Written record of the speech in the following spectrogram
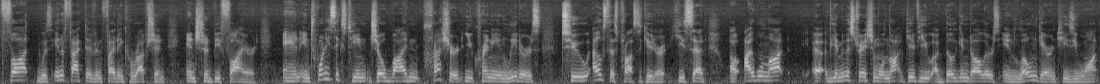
thought was ineffective in fighting corruption and should be fired. And in 2016, Joe Biden pressured Ukrainian leaders to oust this prosecutor. He said, uh, "I will not." Uh, the administration will not give you a billion dollars in loan guarantees you want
